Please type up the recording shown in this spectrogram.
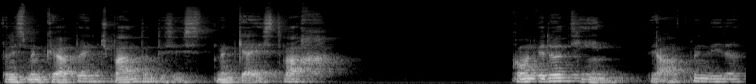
dann ist mein Körper entspannt und es ist mein Geist wach Kommen wir dorthin. Wir atmen wieder.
